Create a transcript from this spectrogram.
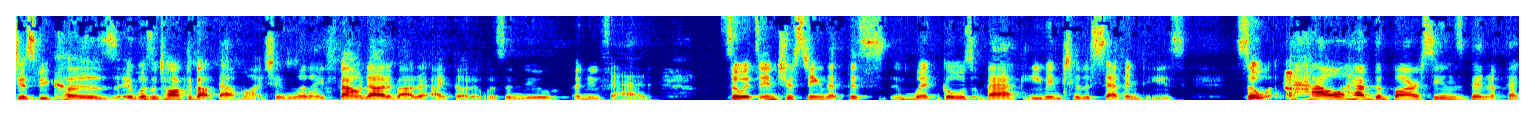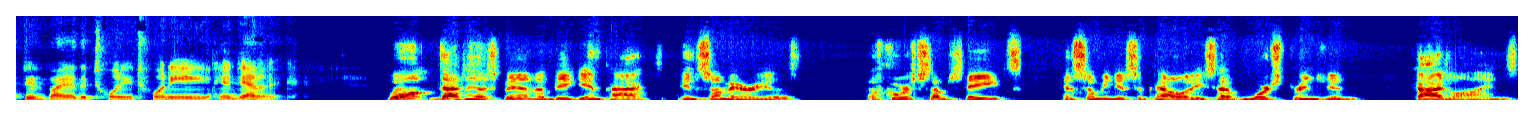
just because it wasn't talked about that much. And when I found out about it, I thought it was a new, a new fad. So it's interesting that this went, goes back even to the 70s. So, how have the bar scenes been affected by the 2020 pandemic? Well, that has been a big impact in some areas. Of course, some states and some municipalities have more stringent guidelines.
